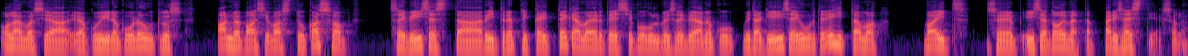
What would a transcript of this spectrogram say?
olemas ja, ja kui nagu nõudlus andmebaasi vastu kasvab. Sa ei pea ise seda read replikaid tegema RDS-i puhul või sa ei pea nagu midagi ise juurde ehitama, vaid see ise toimetab päris hästi, eks ole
